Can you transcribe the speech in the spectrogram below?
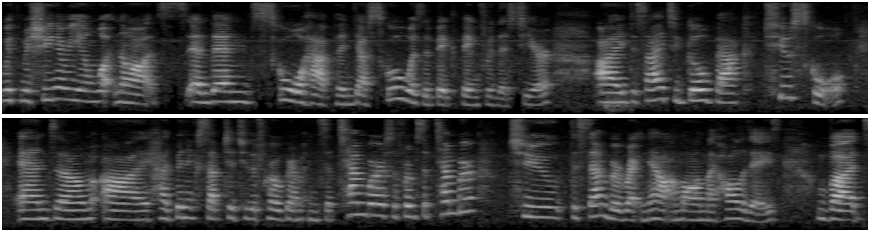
with machinery and whatnot. And then school happened. Yeah, school was a big thing for this year. I decided to go back to school and um, I had been accepted to the program in September. So from September to December right now, I'm on my holidays. But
